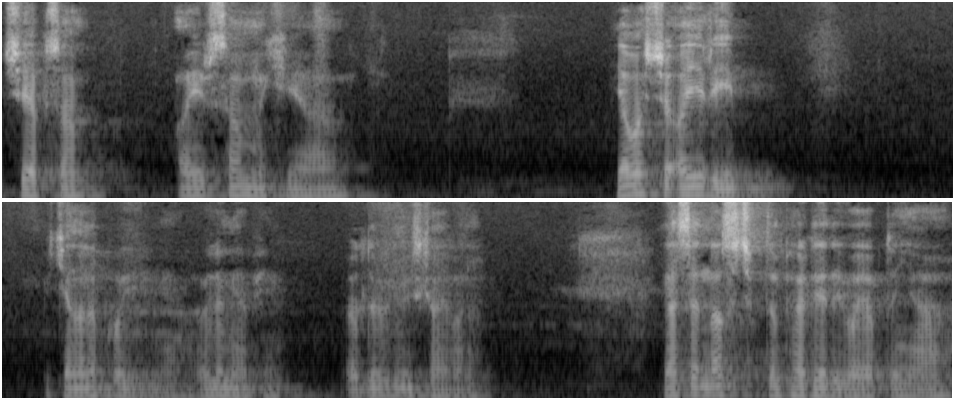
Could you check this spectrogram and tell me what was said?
şey yapsam ayırsam mı ki ya? Yavaşça ayırayım. Bir kenara koyayım ya. Öyle mi yapayım? Öldürür müyüz ki hayvanı? Ya sen nasıl çıktın perdeye de yuva yaptın ya?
